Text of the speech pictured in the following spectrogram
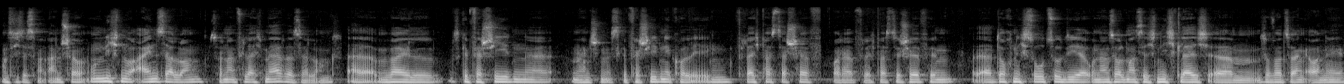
und sich das mal anschauen. Und nicht nur ein Salon, sondern vielleicht mehrere Salons, äh, weil es gibt verschiedene Menschen, es gibt verschiedene Kollegen, vielleicht passt der Chef oder vielleicht passt die Chefin äh, doch nicht so zu dir und dann soll man sich nicht gleich ähm, sofort sagen, oh nee,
